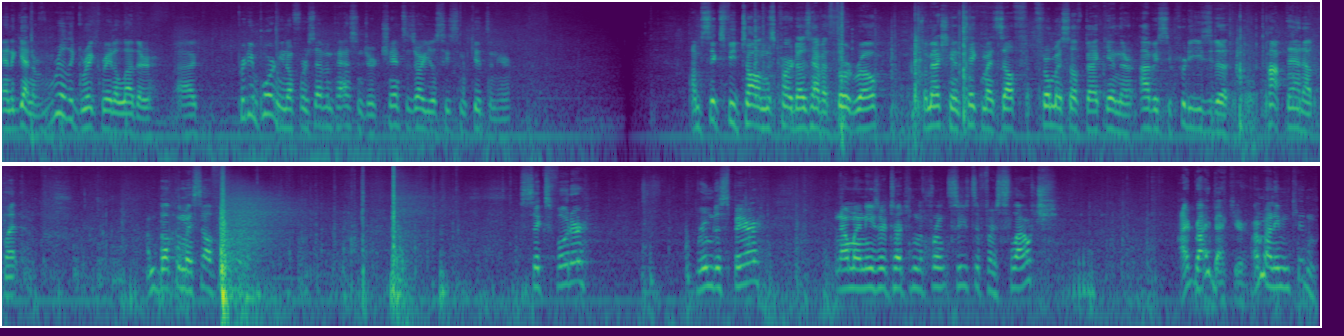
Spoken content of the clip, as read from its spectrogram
And again, a really great grade of leather. Uh, pretty important, you know, for a seven passenger. Chances are you'll see some kids in here. I'm six feet tall and this car does have a third row. So I'm actually gonna take myself, throw myself back in there. Obviously pretty easy to pop that up, but I'm buckling myself in. Six footer, room to spare. Now my knees are touching the front seats if I slouch. I'd ride back here. I'm not even kidding.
